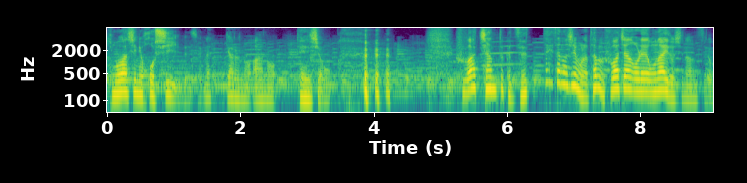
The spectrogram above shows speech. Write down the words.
友達に欲しいですよね。ギャルのあのテンション。フワちゃんとか絶対楽しいもの。多分フワちゃん俺同い年なんですよ。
